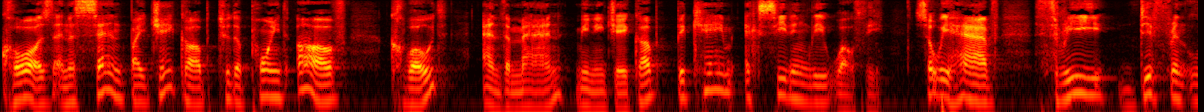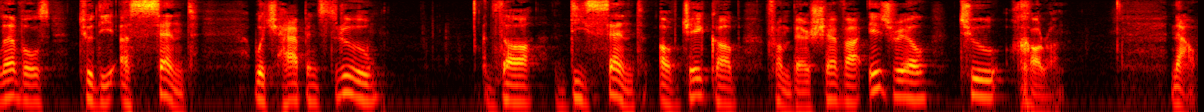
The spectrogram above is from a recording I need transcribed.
caused an ascent by Jacob to the point of, quote, and the man, meaning Jacob, became exceedingly wealthy. So we have three different levels to the ascent, which happens through the descent of Jacob from Beersheba, Israel, to Haran. Now,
